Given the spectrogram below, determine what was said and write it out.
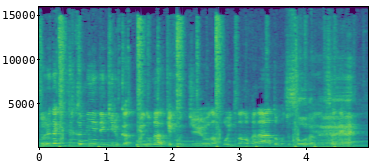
どれだけ高見えできるかっていうのが結構重要なポイントなのかなともちょっとそうだ思いますよね。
